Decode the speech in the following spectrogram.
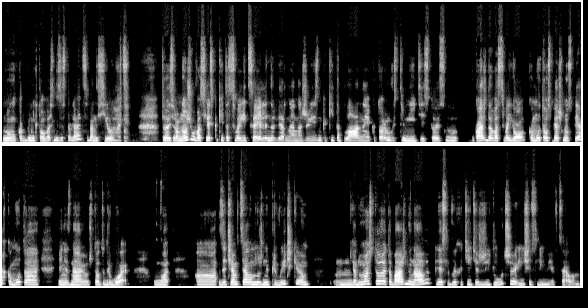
Ну, как бы никто вас не заставляет себя насиловать. То есть равно же у вас есть какие-то свои цели, наверное, на жизнь, какие-то планы, к которым вы стремитесь. То есть, ну, у каждого свое. Кому-то успешный успех, кому-то, я не знаю, что-то другое. Вот. А зачем в целом нужны привычки? Я думаю, что это важный навык, если вы хотите жить лучше и счастливее в целом.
